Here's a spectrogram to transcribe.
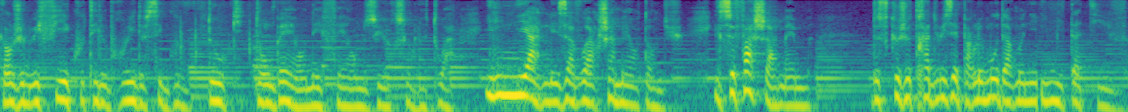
Quand je lui fis écouter le bruit de ces gouttes d'eau qui tombaient en effet en mesure sur le toit, il nia les avoir jamais entendues. Il se fâcha même de ce que je traduisais par le mot d'harmonie imitative.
